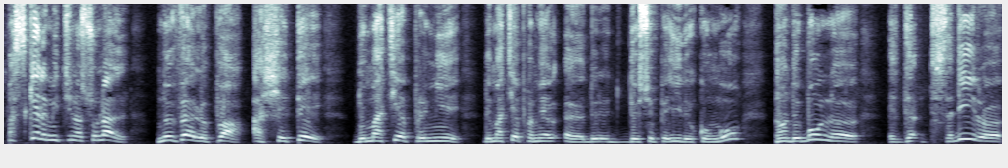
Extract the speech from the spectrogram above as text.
Parce que les multinationales ne veulent pas acheter de matières premières, de matières premières euh, de, de ce pays, le Congo, dans de bonnes, euh, c'est-à-dire euh,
